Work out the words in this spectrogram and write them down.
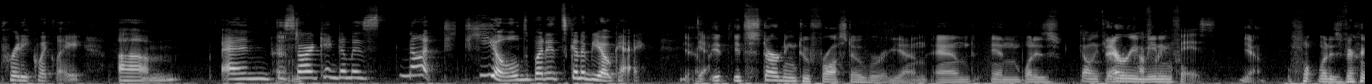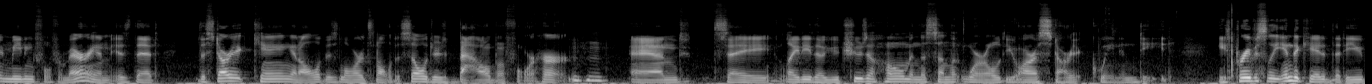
pretty quickly. Um, and the Star Kingdom is not healed, but it's gonna be okay. Yeah, Yeah. It, it's starting to frost over again, and in what is Going through a very meaningful. phase. Yeah, what is very meaningful for Miryem is that the Staryk King and all of his lords and all of his soldiers bow before her and say, "Lady, though you choose a home in the sunlit world, you are a Staryk Queen indeed." He's previously indicated that he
